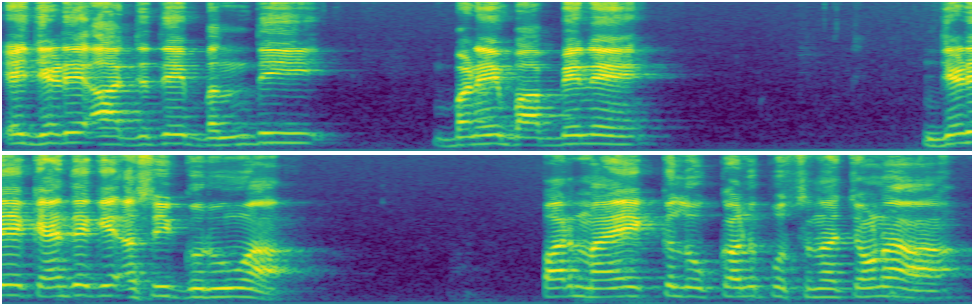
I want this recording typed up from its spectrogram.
ਇਹ ਜਿਹੜੇ ਅੱਜ ਦੇ ਬੰਦੀ ਬਣੇ ਬਾਬੇ ਨੇ, ਜਿਹੜੇ ਕਹਿੰਦੇ ਕਿ ਅਸੀਂ ਗੁਰੂ ਆ ਪਰ ਮੈਂ ਇੱਕ ਲੋਕਾਂ ਨੂੰ ਪੁੱਛਣਾ ਚਾਹਣਾ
